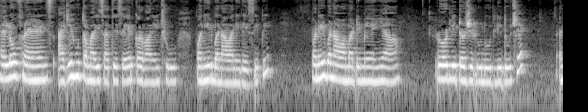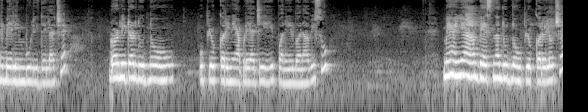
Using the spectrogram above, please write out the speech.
હેલો ફ્રેન્ડ્સ, આજે હું તમારી સાથે શેર કરવાની છું પનીર બનાવવાની રેસીપી. પનીર બનાવવા માટે મેં અહીંયા દોઢ લીટર જેટલું દૂધ લીધું છે અને બે લીંબુ લીધેલા છે. દોઢ લીટર દૂધનો ઉપયોગ કરીને આપણે આજે પનીર બનાવીશું. મેં અહીંયા ભેંસના દૂધનો ઉપયોગ કરેલો છે.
